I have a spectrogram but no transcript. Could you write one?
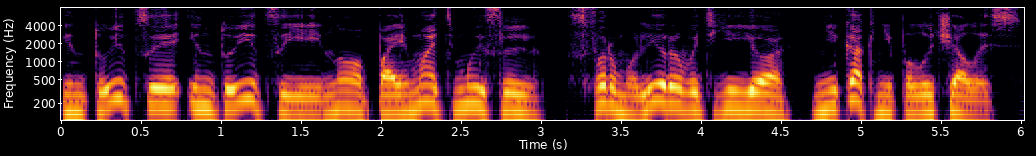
Интуиция интуицией, но поймать мысль, сформулировать ее никак не получалось.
